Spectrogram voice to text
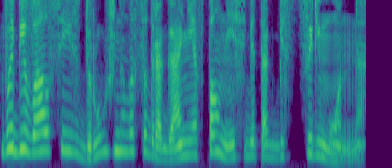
выбивался из дружного содрогания вполне себе так бесцеремонно.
